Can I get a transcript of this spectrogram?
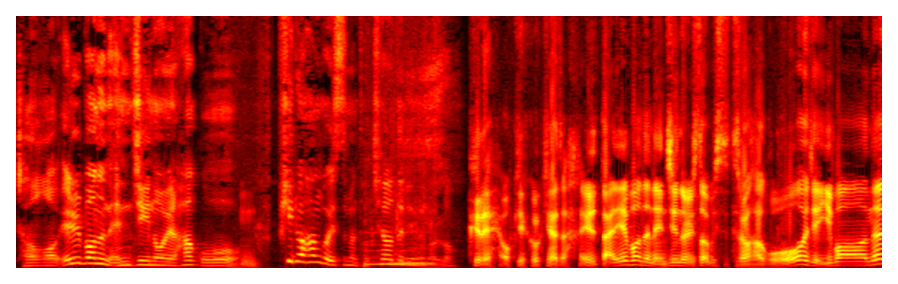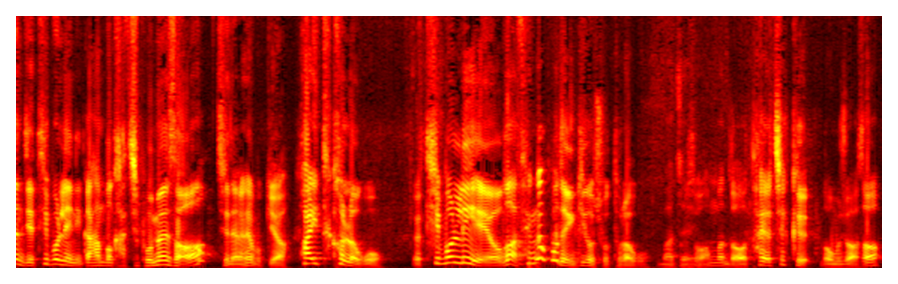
저거 1번은 엔진 오일 하고 음. 필요한 거 있으면 더 채워드리는 걸로. 그래, 오케이, 그렇게 하자. 일단 1번은 엔진 오일 서비스 들어가고, 이제 2번은 이제 티볼리니까 한번 같이 보면서 진행을 해볼게요. 화이트 컬러고, 티볼리 에어가 생각보다 인기가 좋더라고. 맞아요. 그래서 한 번 더 타이어 체크 너무 좋아서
